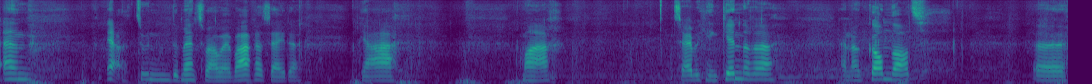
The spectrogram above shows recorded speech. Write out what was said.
En ja, toen de mensen waar wij waren zeiden, ja, maar ze hebben geen kinderen en dan kan dat. Uh,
